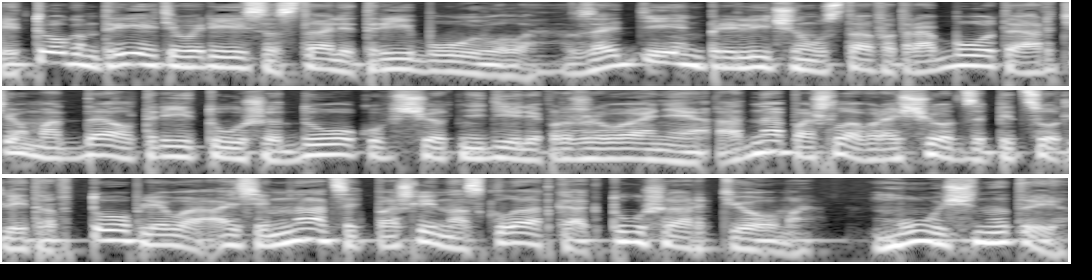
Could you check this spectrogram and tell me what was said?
Итогом третьего рейса стали три буйвола. За день, прилично устав от работы, Артем отдал три туши доку в счет недели проживания. Одна пошла в расчет за 500 литров топлива, а 17 пошли на склад как туша Артема. «Мощно ты!»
